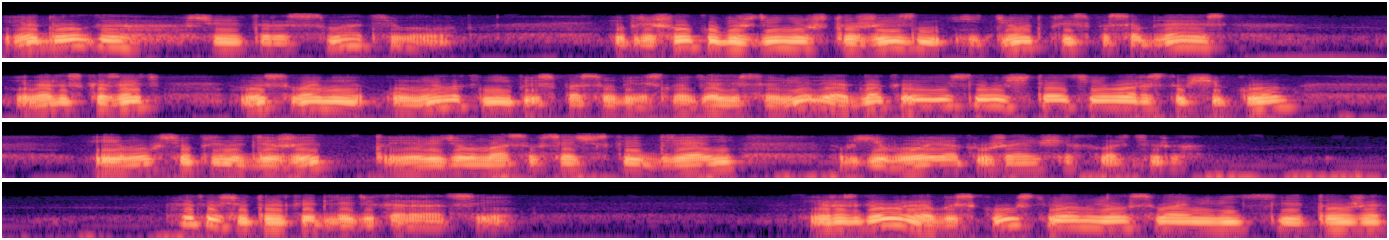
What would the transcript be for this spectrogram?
Я долго все это рассматривал и пришел к убеждению, что жизнь идет, приспособляясь, и, надо сказать, мы с вами умело к ней приспособились, но дядя Савелий, однако, если вы считаете его ростовщиком, и ему все принадлежит, то я видел массу всяческой дряни в его и окружающих квартирах. Это все только для декорации. И разговоры об искусстве он вел с вами, видите ли, тоже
